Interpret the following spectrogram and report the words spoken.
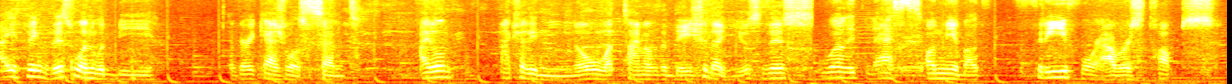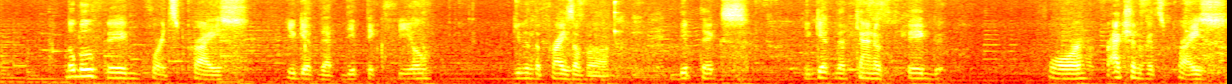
I think this one would be a very casual scent. I don't actually know what time of the day should I use this. Well, it lasts on me about 3-4 hours tops. Noble Fig, for its price, you get that Diptyque feel. Given the price of a Diptyques, you get that kind of fig for a fraction of its price.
